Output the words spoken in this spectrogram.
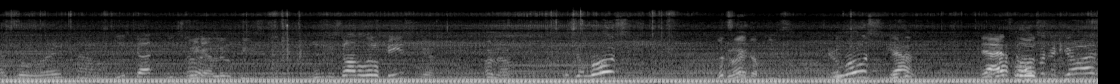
I'll go right now. He's cut. He's We through got a it. little piece. You saw the little piece? Yeah. Oh no. Is it loose? Looks like a piece. You're loose? Yeah, Have it's to close. Open the jaws.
